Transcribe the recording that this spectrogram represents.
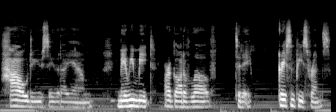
How do you say that I am? May we meet our God of love today. Grace and peace, friends.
